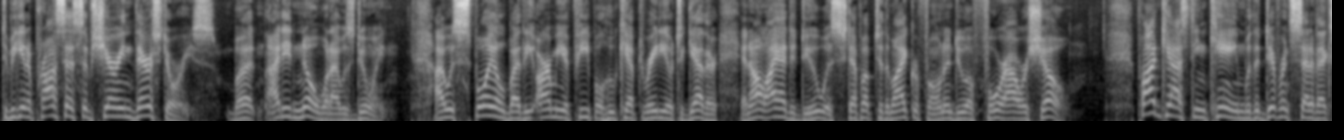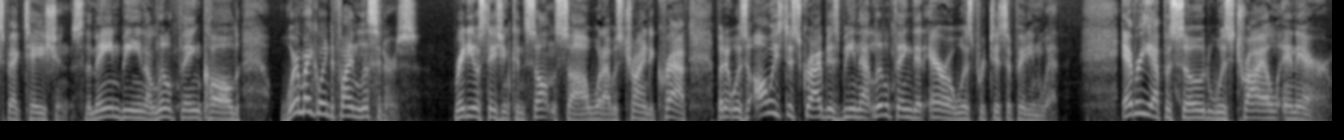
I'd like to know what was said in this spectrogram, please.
to begin a process of sharing their stories, but I didn't know what I was doing. I was spoiled by the army of people who kept radio together, and all I had to do was step up to the microphone and do a four hour show. Podcasting came with a different set of expectations, the main being a little thing called Where Am I Going to Find Listeners? Radio station consultants saw what I was trying to craft, but it was always described as being that little thing that Arroe was participating with. Every episode was trial and error.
